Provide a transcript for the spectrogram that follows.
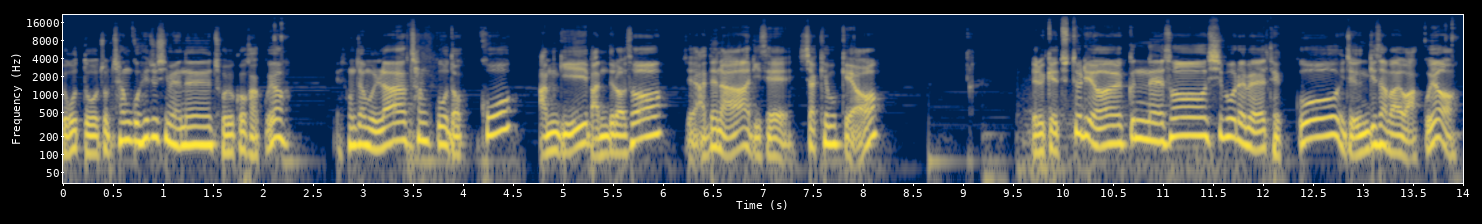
이것도 좀 참고해 주시면 좋을 것 같고요. 네, 성장 물약 창고 넣고 암기 만들어서 이제 아데나 리세 시작해 볼게요. 이렇게 튜토리얼 끝내서 15레벨 됐고 이제 은기사 마을 왔고요.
